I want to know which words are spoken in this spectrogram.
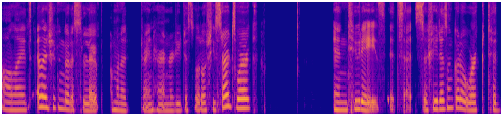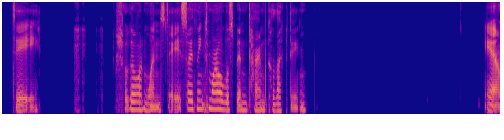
All lights. And then she can go to sleep. I'm gonna drain her energy just a little. She starts work in two days, it says. So she doesn't go to work today. She'll go on Wednesday. So I think tomorrow we'll spend time collecting. Yeah.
